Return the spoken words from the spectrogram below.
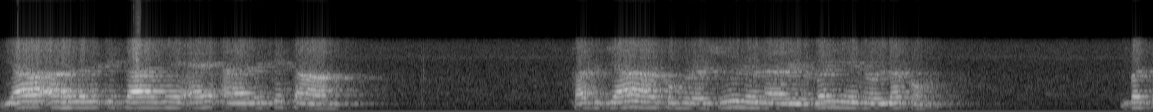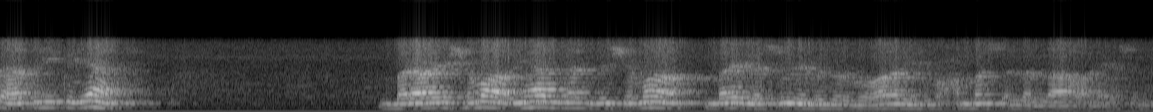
یا اہل الكتاب اے اہل کتاب قد جاءكم رسولنا يبين لكم بتحقیق یہ برای شما یہ نزد شما میں رسول بزرگوار محمد صلی اللہ علیہ وسلم.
